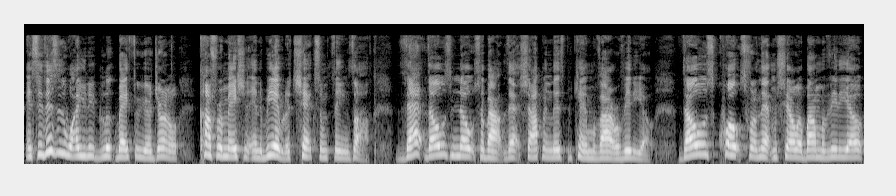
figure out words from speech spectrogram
And see, this is why you need to look back through your journal confirmation and to be able to check some things off. That those notes about that shopping list became a viral video. Those quotes from that Michelle Obama video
